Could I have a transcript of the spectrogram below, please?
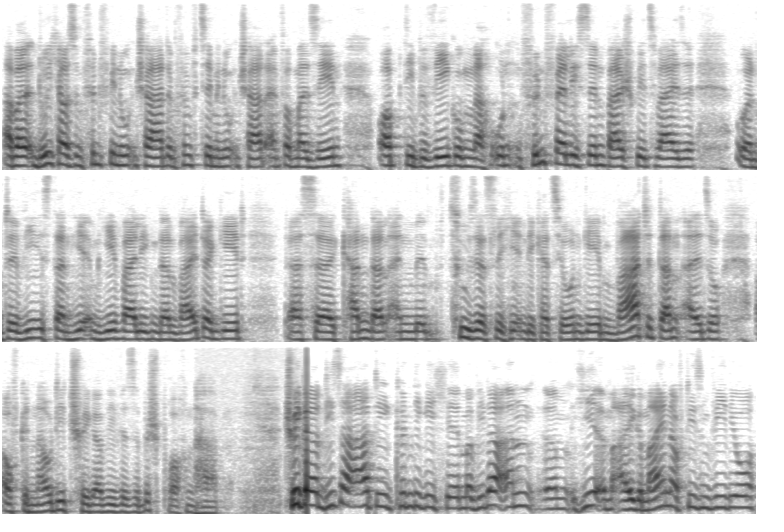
aber durchaus im 5-Minuten-Chart, im 15-Minuten-Chart einfach mal sehen, ob die Bewegungen nach unten fünffällig sind beispielsweise und äh, wie es dann hier im jeweiligen dann weitergeht. Das äh, kann dann eine zusätzliche Indikation geben. Wartet dann also auf genau die Trigger, wie wir sie besprochen haben. Trigger dieser Art, die kündige ich immer wieder an, ähm, hier im Allgemeinen auf diesem Video.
